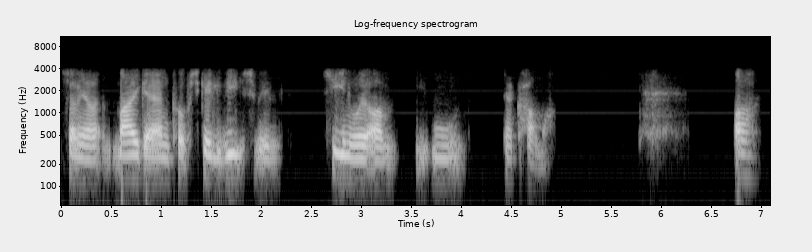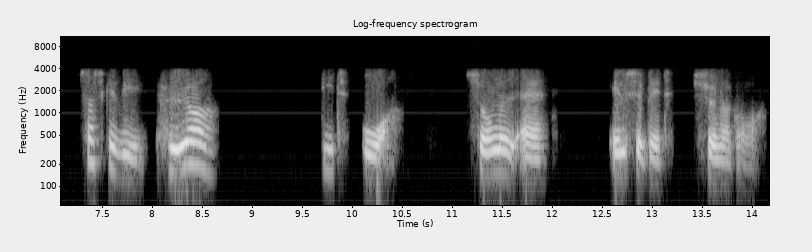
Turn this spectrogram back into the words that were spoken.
som jeg meget gerne på forskellige vis vil sige noget om i ugen, der kommer. Og så skal vi høre dit ord, sunget af Elisabeth Søndergaard.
